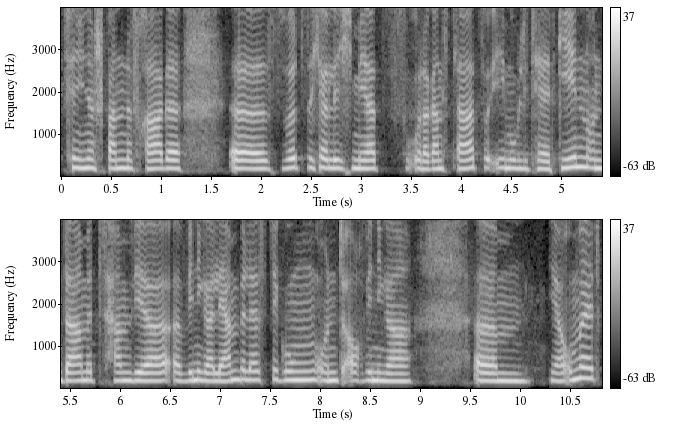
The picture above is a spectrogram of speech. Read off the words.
Finde ich eine spannende Frage. Äh, es wird sicherlich mehr zu, oder ganz klar zur E-Mobilität gehen und damit haben wir äh, weniger Lärmbelästigung und auch weniger ähm, ja, Umwelt,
